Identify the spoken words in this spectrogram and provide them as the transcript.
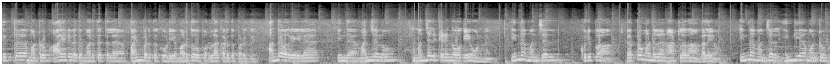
சித்த மற்றும் ஆயுர்வேத மருத்துவத்தில் பயன்படுத்தக்கூடிய மருத்துவ பொருளாக கருதப்படுது. அந்த வகையில் இந்த மஞ்சளும் மஞ்சள் கிழங்கு வகையும் ஒன்று இந்த மஞ்சள் குறிப்பாக வெப்பமண்டல நாட்டில் தான் விளையும். இந்த மஞ்சள் இந்தியா மற்றும்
